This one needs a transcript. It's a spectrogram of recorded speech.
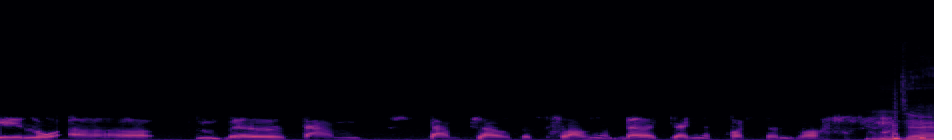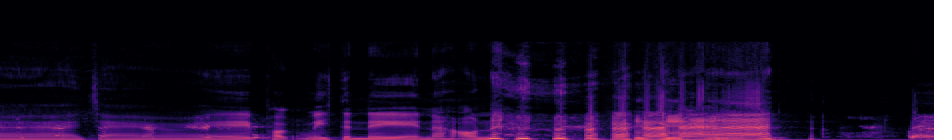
គេលក់អឺអំបិលតាម តាមផ្លូវទៅថ្លង់ខ្ញុំដើរចេញឲ្យផុតសិនបងចាចាអេព្រឹកនេះតនេណាអូនតែ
